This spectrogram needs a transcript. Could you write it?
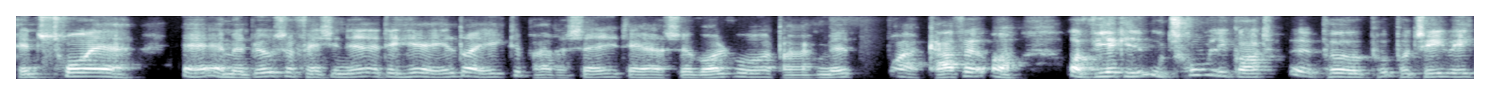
den tror jeg, at man blev så fascineret af det her ældre ægtepar, der sad i deres øh, Volvo og drak med kaffe og, og virkede utrolig godt øh, på, på, på tv,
